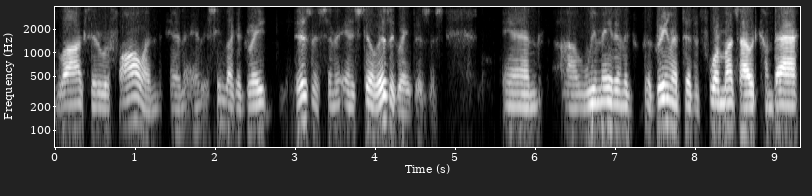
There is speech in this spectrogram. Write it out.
logs that were fallen. And, and it seemed like a great business and it still is a great business. And uh, we made an agreement that in four months I would come back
